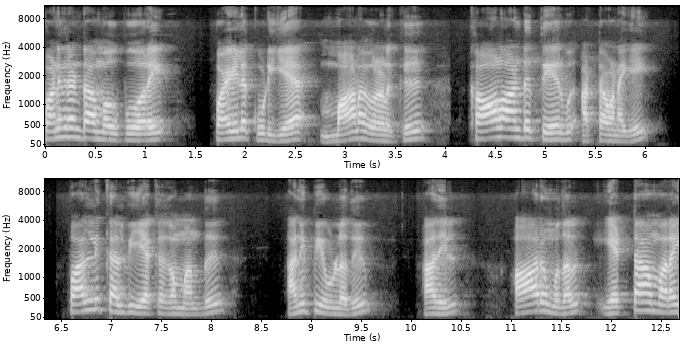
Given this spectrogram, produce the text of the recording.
பன்னிரெண்டாம் வகுப்பு வரை பயிலக்கூடிய மாணவர்களுக்கு காலாண்டு தேர்வு அட்டவணையை பள்ளி கல்வி இயக்ககம் வந்து அனுப்பியுள்ளது. அதில் ஆறு முதல் எட்டாம் வரை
